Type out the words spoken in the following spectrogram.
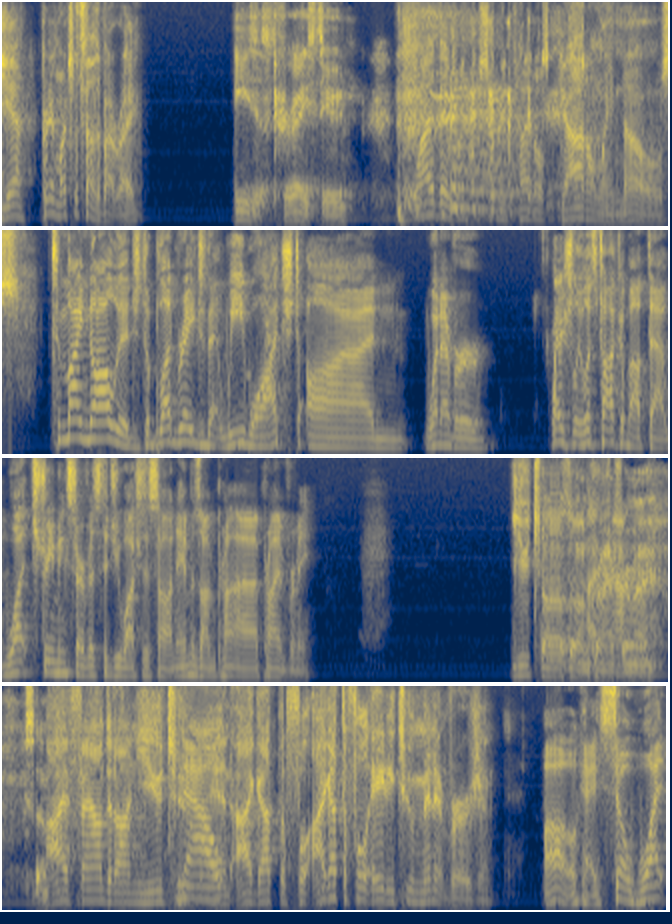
Yeah, pretty much. That sounds about right. Jesus Christ, dude. Why they went through so many titles, God only knows. To my knowledge, the Blood Rage that we watched on whatever. Actually, let's talk about that. What streaming service did you watch this on? Amazon Pri- uh, Prime for me. YouTube. Also on Prime for me. So. I found it on YouTube, Now- and I got the full. I got the full 82 minute version. Oh, okay. So what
